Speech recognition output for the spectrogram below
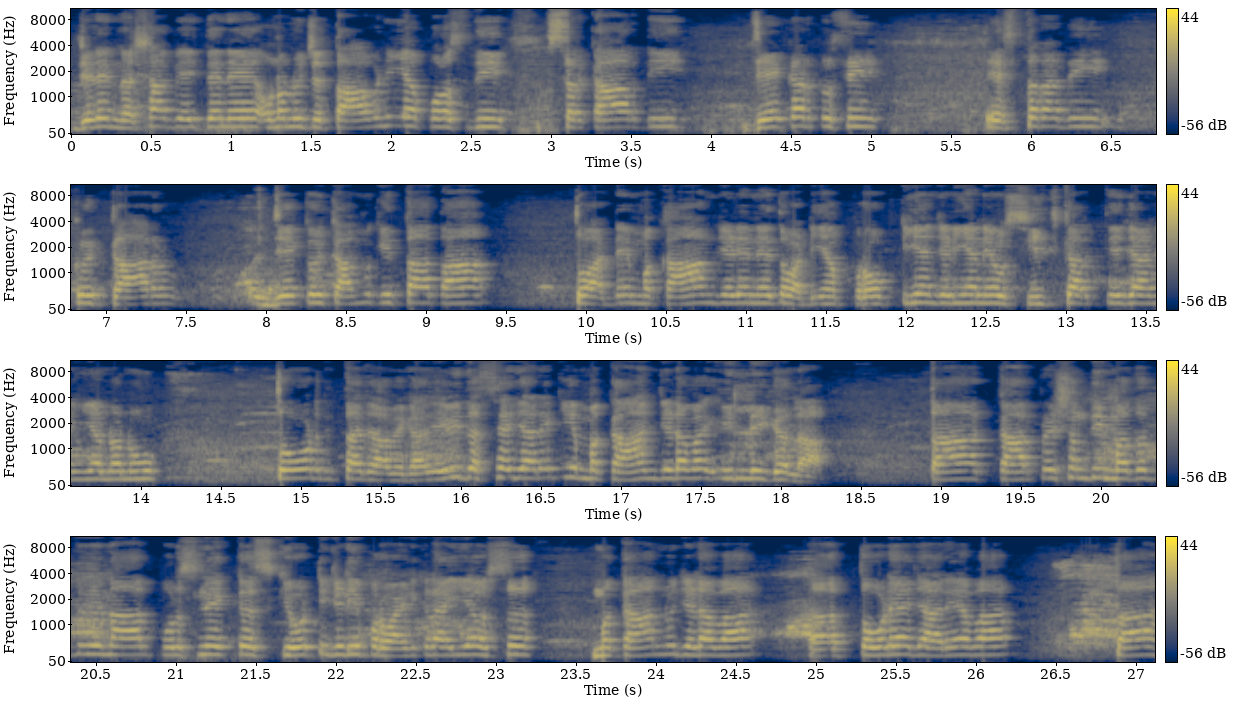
ਜਿਹੜੇ ਨਸ਼ਾ ਵੇਚਦੇ ਨੇ, ਉਹਨਾਂ ਨੂੰ ਚੇਤਾਵਨੀ ਆ ਪੁਲਿਸ ਦੀ, ਸਰਕਾਰ ਦੀ। ਜੇਕਰ ਤੁਸੀਂ ਇਸ ਤਰ੍ਹਾਂ ਦੀ ਕੋਈ ਕਾਰ, ਜੇ ਕੋਈ ਕੰਮ ਕੀਤਾ, ਤਾਂ ਤੁਹਾਡੇ ਮਕਾਨ ਜਿਹੜੇ ਨੇ, ਤੁਹਾਡੀਆਂ ਪ੍ਰਾਪਰਟੀਆਂ ਜਿਹੜੀਆਂ ਨੇ, ਉਹ ਸੀਜ਼ ਕਰਤੇ ਜਾਣਗੀਆਂ ਉਹਨਾਂ ਨੂੰ। ਤੋੜ ਦਿੱਤਾ ਜਾਵੇਗਾ। ਇਹ ਵੀ ਦੱਸਿਆ ਜਾ ਰਿਹਾ ਕਿ ਇਹ ਮਕਾਨ ਜਿਹੜਾ ਵਾ ਇਲੀਗਲ ਆ। ਤਾਂ ਕਾਰਪੋਰੇਸ਼ਨ ਦੀ ਮਦਦ ਦੇ ਨਾਲ ਪੁਲਿਸ ਨੇ ਇੱਕ ਸਿਕਿਉਰਿਟੀ ਜਿਹੜੀ ਪ੍ਰੋਵਾਈਡ ਕਰਾਈ ਹੈ ਉਸ ਮਕਾਨ ਨੂੰ ਜਿਹੜਾ ਵਾ ਤੋੜਿਆ ਜਾ ਰਿਹਾ ਵਾ। ਤਾਂ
